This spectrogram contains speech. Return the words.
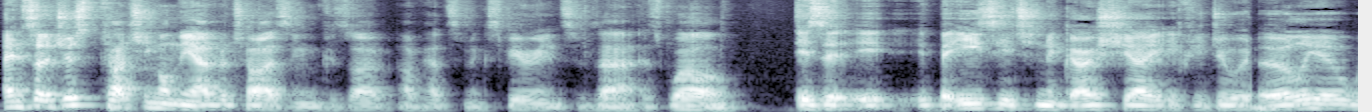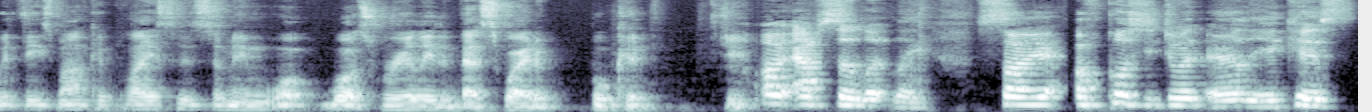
And so, just touching on the advertising because I've, I've had some experience of that as well. Is it, it, it be easier to negotiate if you do it earlier with these marketplaces? I mean, what what's really the best way to book it? You- Oh, absolutely. So, of course, you do it earlier because,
